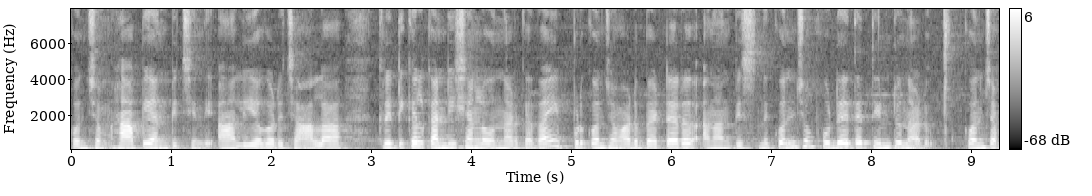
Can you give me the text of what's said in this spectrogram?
కొంచెం హ్యాపీ అనిపించింది. ఆ లియోగడు చాలా క్రిటికల్ కండిషన్లో ఉన్నాడు కదా ఇప్పుడు కొంచెం వాడు బెటర్ అని అనిపిస్తుంది. కొంచెం ఫుడ్ అయితే తింటున్నాడు. కొంచెం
